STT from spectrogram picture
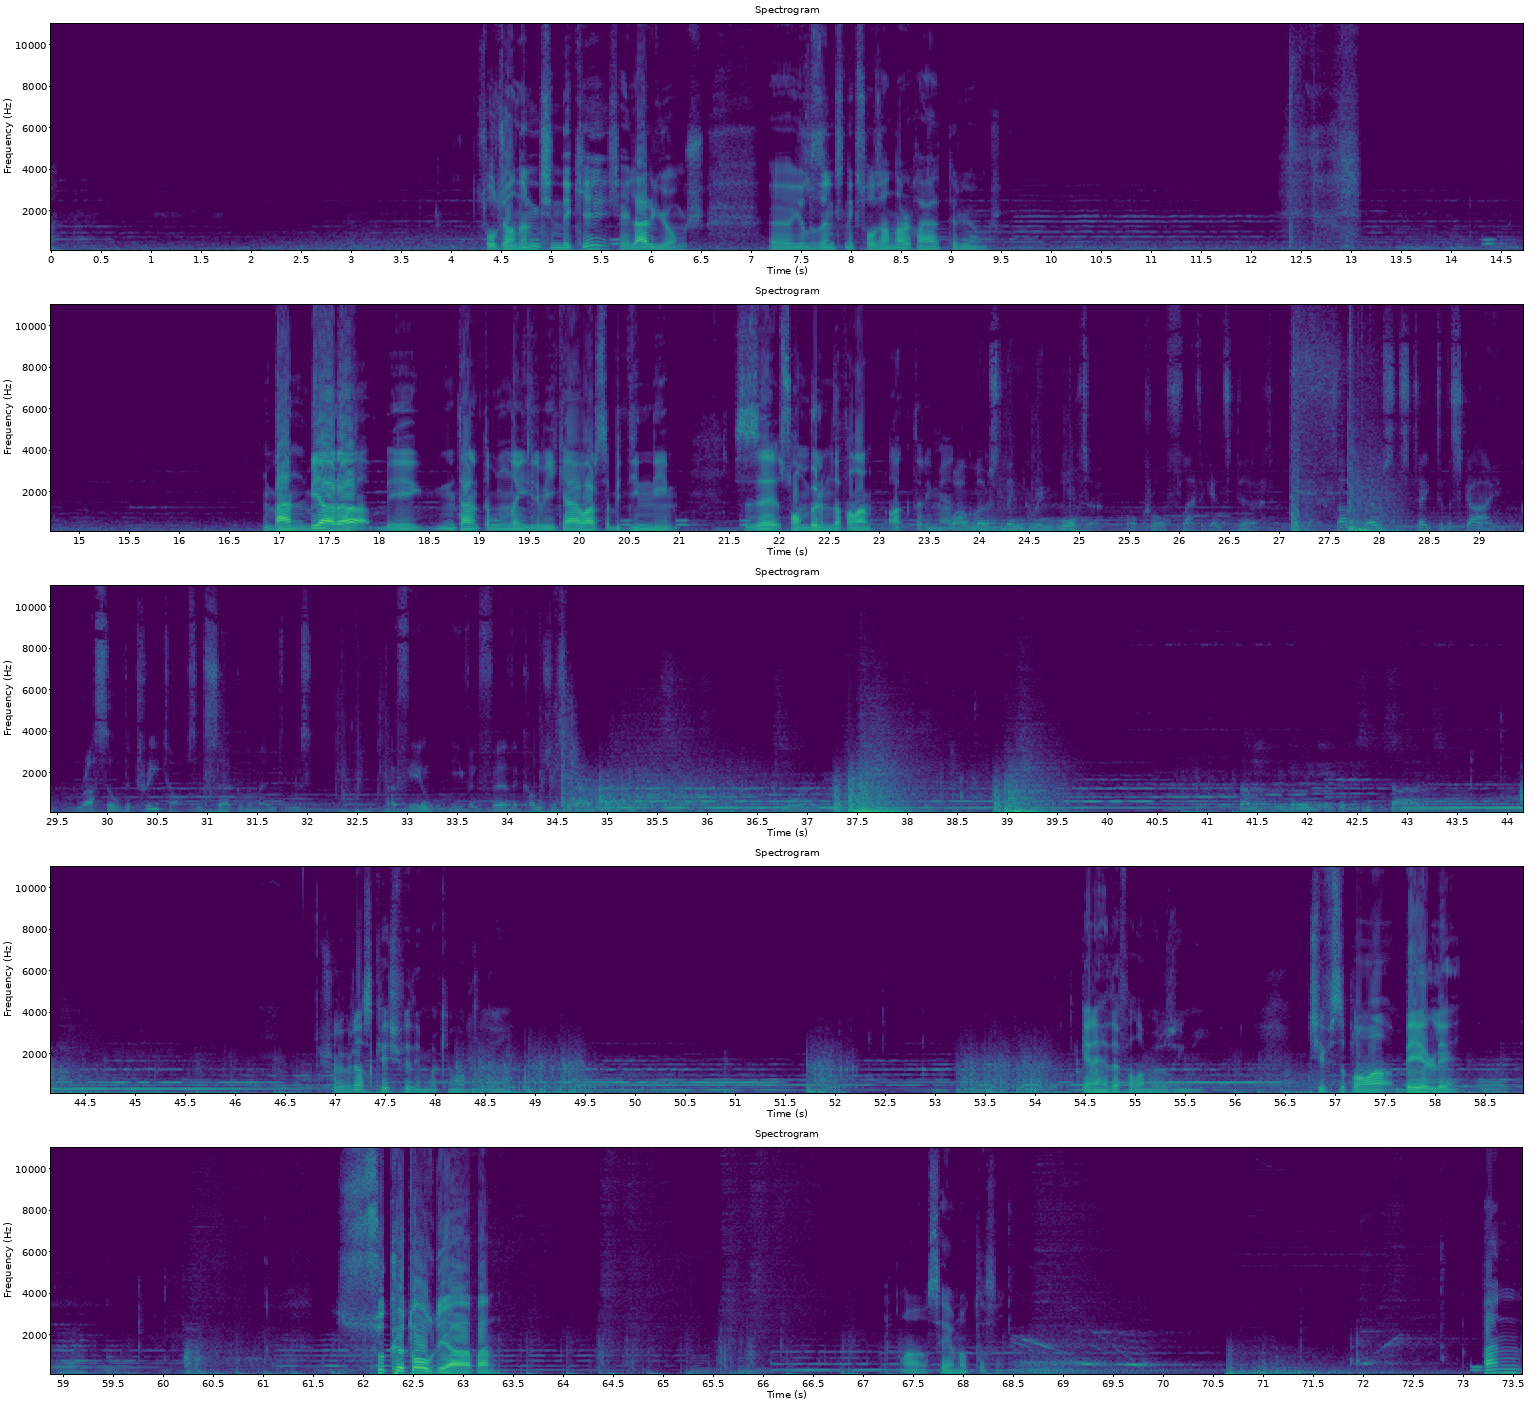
Solucanların içindeki şeyler yiyormuş. Ee, yıldızların içindeki solucanlar hayaletleri yiyormuş. Ben bir ara e, internette bununla ilgili bir hikaye varsa bir dinleyeyim. Size son bölümde falan aktarayım yani. While most linger in water or crawl flat against dirt, some ghosts take to the sky, rustle the treetops, and circle the mountains. A few, even further conscious down Some even reach a distant stars. Şöyle biraz keşfedeyim bakayım ortada Gene hedef alamıyoruz değil mi? Çift zıplama barely. Su kötü oldu ya ben. Aa save noktası. Ben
